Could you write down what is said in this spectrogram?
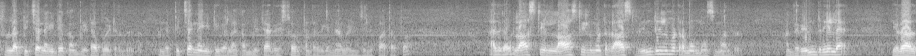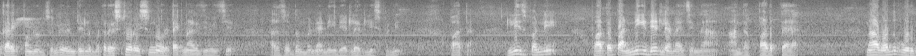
ஃபுல்லாக பிக்சர் நெகட்டிவ் கம்ப்ளீட்டாக போயிட்டு இருந்தது. அந்த பிக்சர் நெகட்டிவ் எல்லாம் கம்ப்ளீட்டாக ரெஸ்டோர் பண்ணுறதுக்கு என்ன வழின்னு சொல்லி பார்த்தப்போ அதுக்கப்புறம் லாஸ்ட் ரீல் லாஸ்ட் ரீல் மட்டும் லாஸ்ட் ரெண்டு ரீல் மட்டும் ரொம்ப மோசமாக இருந்தது. அந்த ரெண்டு ரீலை ஏதாவது கரெக்ட் பண்ணணும்னு சொல்லி ரெண்டு ரீல் மட்டும் ரெஸ்டோரேஷன் ஒரு டெக்னாலஜி வச்சு அதை சுத்தம் பண்ணி அன்றைக்கி டேட்டில் ரிலீஸ் பண்ணி பார்த்தேன். ரிலீஸ் பண்ணி பார்த்தப்போ அன்றைக்கி டேட்டில் என்னாச்சுன்னா அந்த படத்தை நான் வந்து ஒரு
